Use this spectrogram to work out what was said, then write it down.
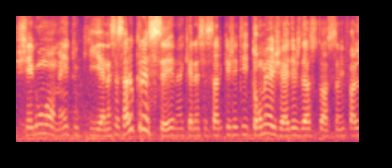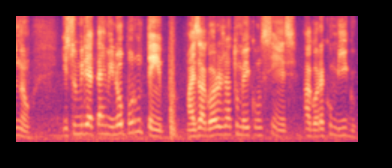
chega um momento que é necessário crescer, né? Que é necessário que a gente tome as rédeas da situação e fale, não, isso me determinou por um tempo, mas agora eu já tomei consciência, agora é comigo.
